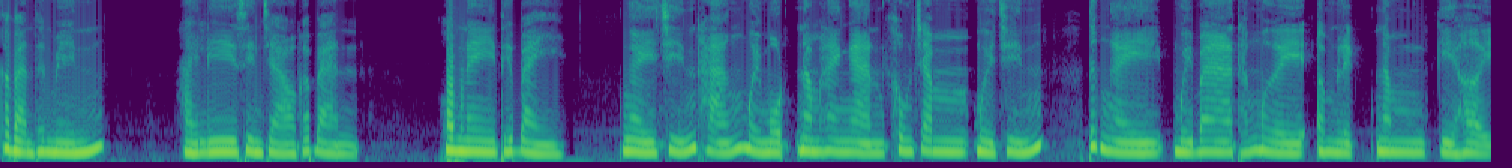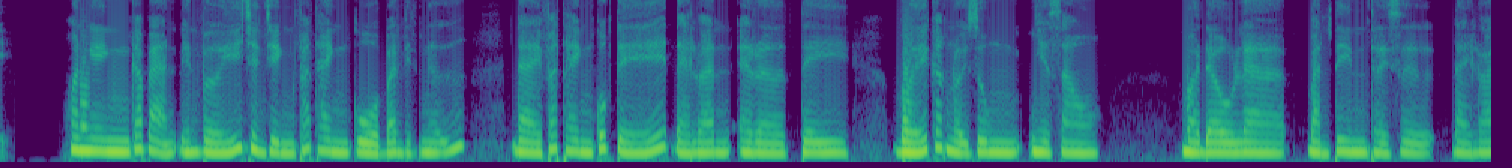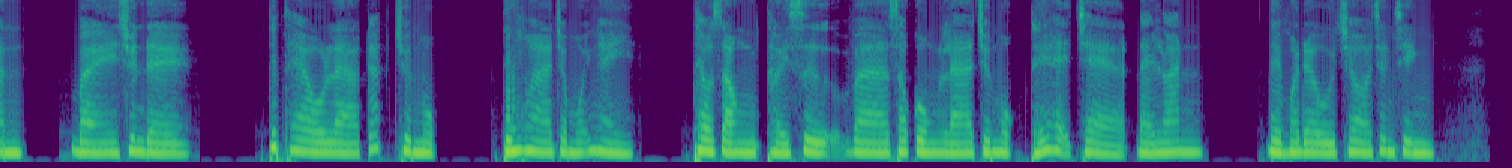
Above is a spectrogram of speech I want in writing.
Các bạn thân mến, Hải Ly xin chào các bạn. Hôm nay thứ Bảy, ngày 9 tháng 11 năm 2019, tức ngày 13 tháng 10 âm lịch năm kỷ hợi. Hoan nghênh các bạn đến với chương trình phát thanh của Ban Việt ngữ, Đài phát thanh quốc tế Đài Loan RTI với các nội dung như sau. Mở đầu là bản tin thời sự Đài Loan, bài chuyên đề. Tiếp theo là các chuyên mục tiếng Hoa cho mỗi ngày, theo dòng thời sự và sau cùng là chuyên mục Thế hệ trẻ Đài Loan. Để mở đầu cho chương trình,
